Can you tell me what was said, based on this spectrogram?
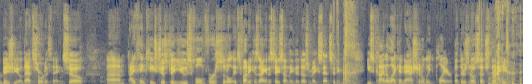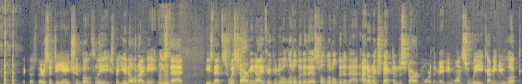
Biggio, that sort of thing. So um, I think he's just a useful, versatile. It's funny because I'm going to say something that doesn't make sense anymore. He's kind of like a National League player, but there's no such thing Right. because there's a DH in both leagues. But you know what I mean. He's that. He's that Swiss Army knife who can do a little bit of this, a little bit of that. I don't expect him to start more than maybe once a week. I mean, you look,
